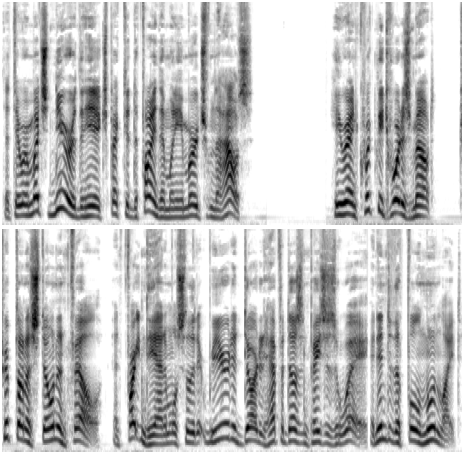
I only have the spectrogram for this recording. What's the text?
that they were much nearer than he expected to find them when he emerged from the house. He ran quickly toward his mount, tripped on a stone and fell, and frightened the animal so that it reared and darted half a dozen paces away and into the full moonlight.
